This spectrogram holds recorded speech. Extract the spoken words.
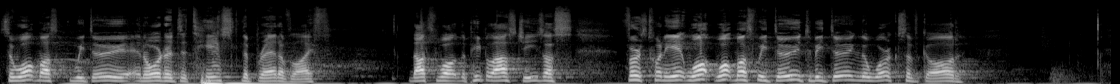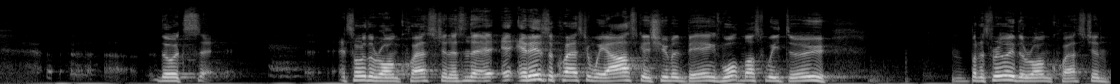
So, what must we do in order to taste the bread of life? That's what the people asked Jesus. Verse 28 what, what must we do to be doing the works of God? Though it's, it's sort of the wrong question, isn't it? it? It is a question we ask as human beings what must we do? But it's really the wrong question.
